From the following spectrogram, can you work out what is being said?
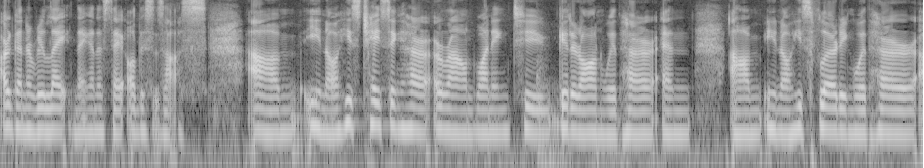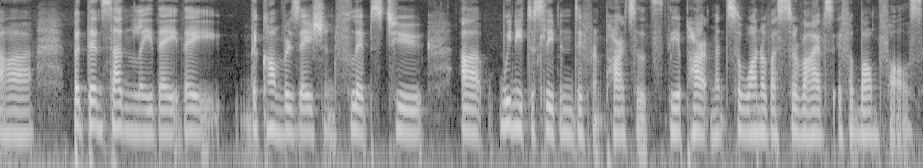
are going to relate and they're going to say oh this is us. Um, you know he's chasing her around wanting to get it on with her and um, you know he's flirting with her uh, but then suddenly they they the conversation flips to uh, we need to sleep in different parts of the apartment so one of us survives if a bomb falls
